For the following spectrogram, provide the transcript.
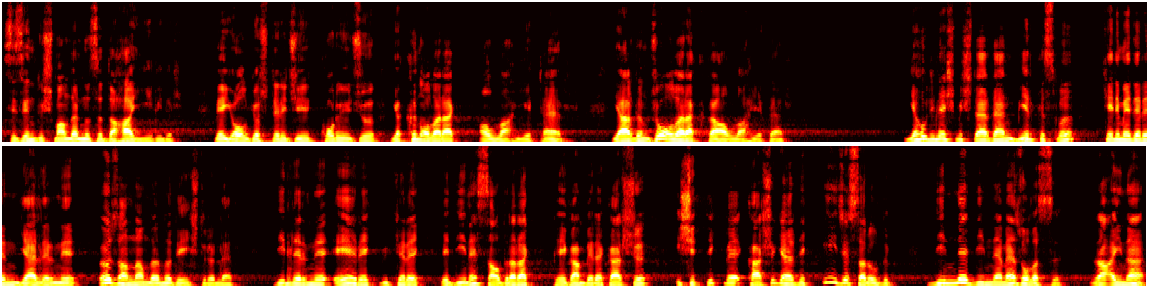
sizin düşmanlarınızı daha iyi bilir. Ve yol gösterici, koruyucu, yakın olarak Allah yeter. Yardımcı olarak da Allah yeter. Yahudileşmişlerden bir kısmı kelimelerin yerlerini, öz anlamlarını değiştirirler. Dillerini eğerek, bükerek ve dine saldırarak peygambere karşı işittik ve karşı geldik, iyice sarıldık. Dinle dinlemez olası, ra'ina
